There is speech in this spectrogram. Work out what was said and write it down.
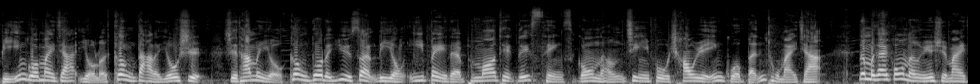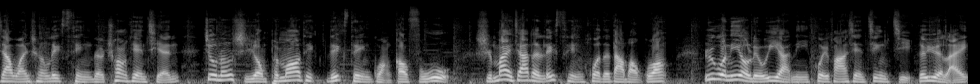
比英国卖家有了更大的优势，使他们有更多的预算利用 eBay 的 Promoted Listings 功能，进一步超越英国本土卖家。那么该功能允许卖家完成 listing 的创建前，就能使用 Promoted Listing 广告服务，使卖家的 listing 获得大曝光。如果你有留意啊，你会发现近几个月来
